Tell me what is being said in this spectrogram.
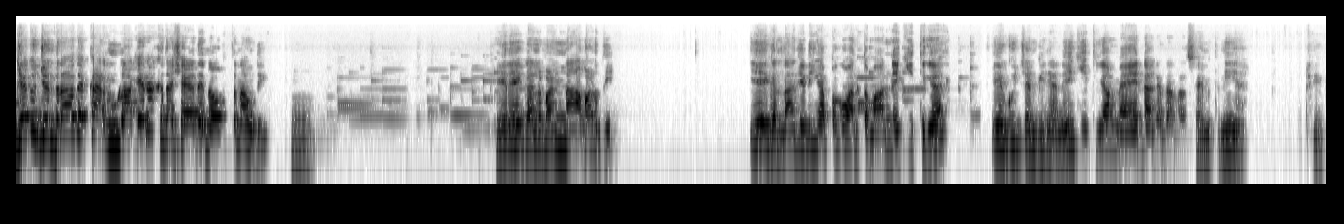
ਜੇ ਤੂੰ ਜਿੰਦਰਾ ਉਹਦੇ ਘਰ ਨੂੰ ਲਾ ਕੇ ਰੱਖਦਾ ਸ਼ਾਇਦ ਇਹ ਨੌਬਤ ਨਾ ਆਉਂਦੀ। ਫਿਰ ਇਹ ਗੱਲ ਬਣ ਨਾ ਬਣਦੀ। ਇਹ ਗੱਲਾਂ ਜਿਹੜੀਆਂ ਭਗਵੰਤ ਮਾਨ ਨੇ ਕੀਤੀਆਂ ਇਹ ਕੋਈ ਚੰਗੀਆਂ ਨਹੀਂ ਕੀਤੀਆਂ ਮੈਂ ਇਹਨਾਂ ਗੱਲਾਂ ਨਾਲ ਸਹਿਮਤ ਨਹੀਂ ਹਾਂ। ਠੀਕ।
